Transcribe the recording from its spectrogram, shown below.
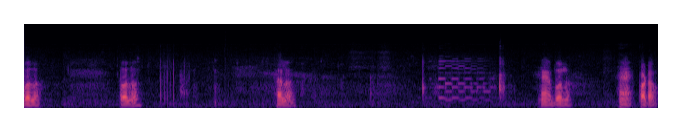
বলো হ্যালো হ্যাঁ বলো হ্যাঁ পাঠাও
